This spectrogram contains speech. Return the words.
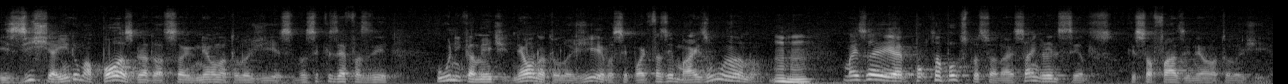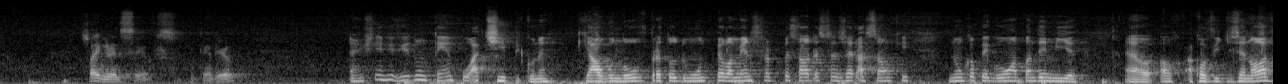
Existe ainda uma pós-graduação em neonatologia. Se você quiser fazer unicamente neonatologia, você pode fazer mais um ano. Uhum. Mas é, é, são poucos profissionais, só em grandes centros, que só fazem neonatologia. Só em grandes centros, entendeu? A gente tem vivido um tempo atípico, né? Que é algo novo para todo mundo, pelo menos para o pessoal dessa geração que nunca pegou uma pandemia. É, a Covid-19,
